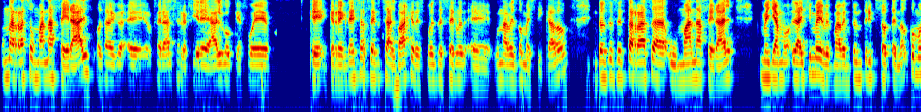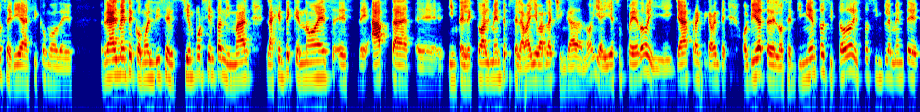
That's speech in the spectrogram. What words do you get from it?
una raza humana feral, o sea, eh, feral se refiere a algo que fue que, regresa a ser salvaje después de ser eh, una vez domesticado. Entonces, esta raza humana feral me llamó, ahí sí me, me aventé un tripsote, ¿no? ¿Cómo sería? Así como de, realmente, como él dice, 100% animal, la gente que no es este, apta eh, intelectualmente, pues se la va a llevar la chingada, ¿no? Y ahí es su pedo y ya prácticamente olvídate de los sentimientos y todo, esto simplemente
